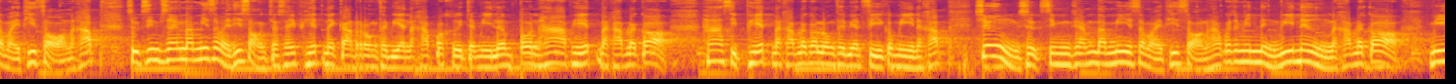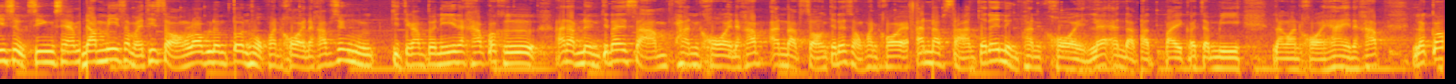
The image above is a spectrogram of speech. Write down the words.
สมัยที่2นะครับศึกซิงแซมดัมมี่สมัยที่ 2 จะใช้เพชรในการลงทะเบียนนะครับก็คือจะมีเริ่มต้น 5 เพชรนะครับแล้วก็ 50 เพชรนะครับแล้วก็ลงทะเบียนฟรีก็มีนะครับซึ่งศึกซิงแซมดัมมี่สมัยที่2นะครับก็จะมี 1v1 นะครับแล้วก็มีศึกซิงแซมดัมมี่สมัยที่ 2 รอบเริ่มต้น 6,000 คอยนะครับซึ่งกิจกรรมตัวนี้นะครับก็คืออันดับ1จะได้ 3,000 คอยนะครับ อันดับ 2 จะได้ 2,000 คอย อันดับ 3 จะได้ 1,000 คอย และอันดับถัดไปก็จะมีรางวัลคอยให้นะครับ แล้วก็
